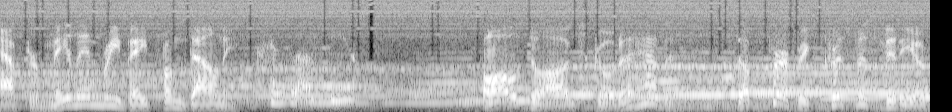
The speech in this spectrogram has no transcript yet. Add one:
after mail-in rebate from Downey. I love you. All Dogs Go to Heaven. The perfect Christmas video.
